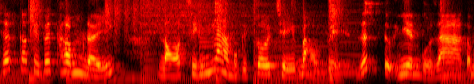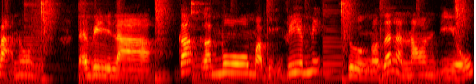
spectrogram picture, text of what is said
chất các cái vết thâm đấy nó chính là một cái cơ chế bảo vệ rất tự nhiên của da các bạn thôi. Tại vì là các cái mô mà bị viêm ấy thường nó rất là non yếu.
